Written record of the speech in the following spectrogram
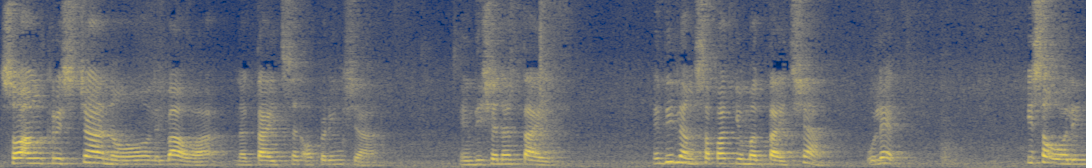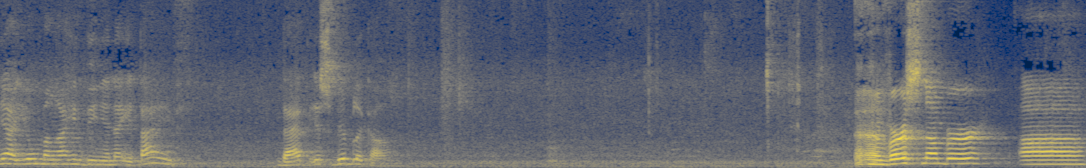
So, ang Kristiyano, limbawa, nag-tithes and offering siya, hindi siya nag-tithe, hindi lang sapat yung mag-tithe siya. Ulit. Isaoli niya yung mga hindi niya na-tithe. That is biblical. verse number uh,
